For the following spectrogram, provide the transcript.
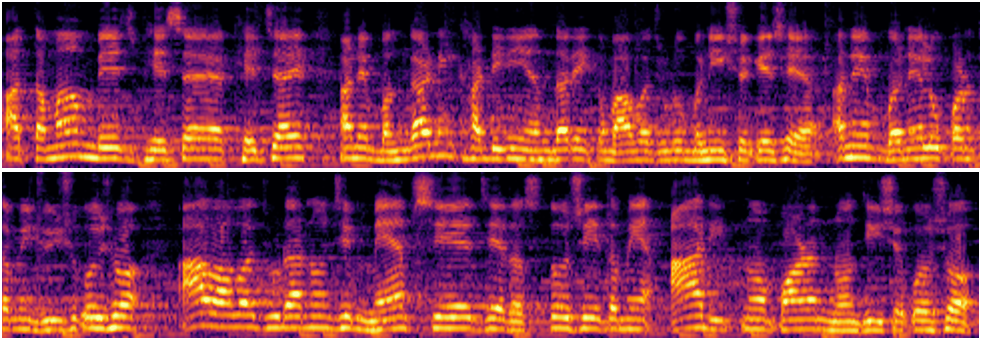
આ તમામ બેજ ખેંચાય ખેંચાય અને બંગાળની ખાડીની અંદર એક વાવાઝોડું બની શકે છે. અને બનેલું પણ તમે જોઈ શકો છો. આ વાવાઝોડાનો જે મેપ છે, જે રસ્તો છે, તમે આ રીતનો પણ નોંધી શકો છો.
